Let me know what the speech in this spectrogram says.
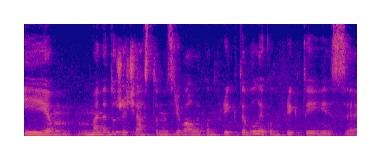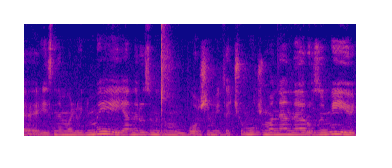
І в мене дуже часто назрівали конфлікти, були конфлікти із е, різними людьми. І я не розумію, боже мій, та чому ж мене не розуміють?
